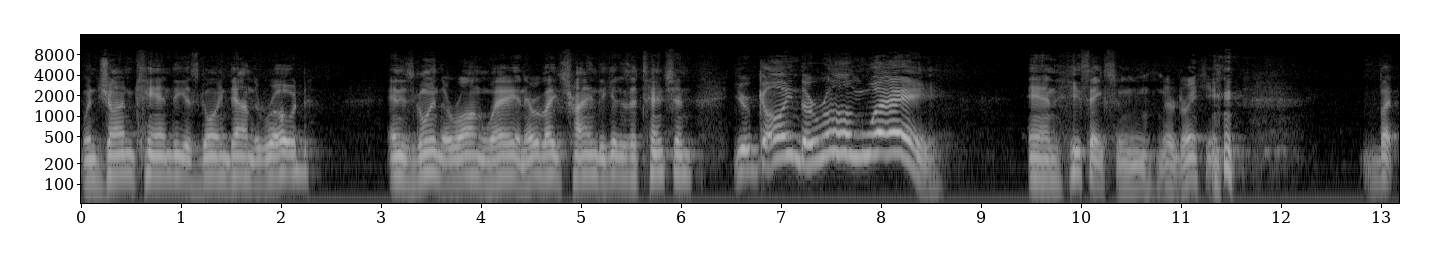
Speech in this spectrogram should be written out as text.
when John Candy is going down the road and he's going the wrong way and everybody's trying to get his attention. You're going the wrong way. And he thinks mm, they're drinking. but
